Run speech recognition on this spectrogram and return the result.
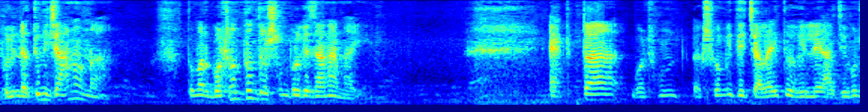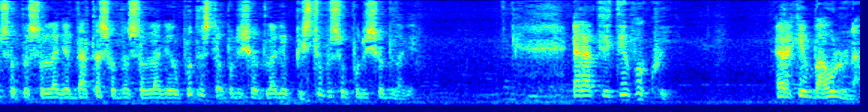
ভুলি না। তুমি জানো না, তোমার গঠনতন্ত্র সম্পর্কে জানা নাই। একটা গঠন সমিতি চালাইতে হইলে আজীবন সদস্য লাগে, দাতা সদস্য লাগে, উপদেষ্টা পরিষদ লাগে, পৃষ্ঠপোষক পরিষদ লাগে। এরা তৃতীয় পক্ষই। এরা কেউ বাউল না।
